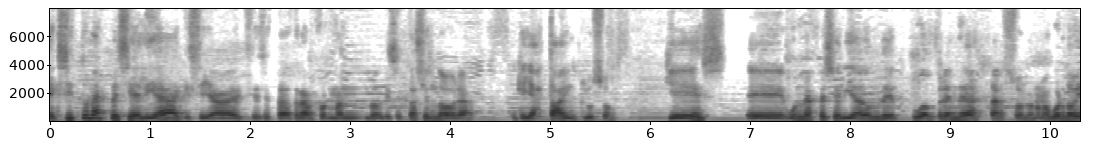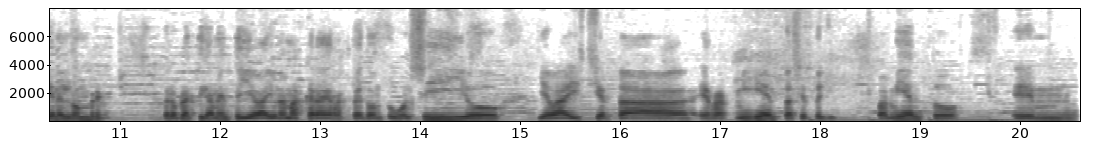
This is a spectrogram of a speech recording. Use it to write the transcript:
Existe una especialidad que se, llama, que se está transformando, que se está haciendo ahora, que ya está incluso, que es eh, una especialidad donde tú aprendes a estar solo. No me acuerdo bien el nombre, pero prácticamente lleváis una máscara de respeto en tu bolsillo, lleváis cierta herramienta, cierto equipamiento, em,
